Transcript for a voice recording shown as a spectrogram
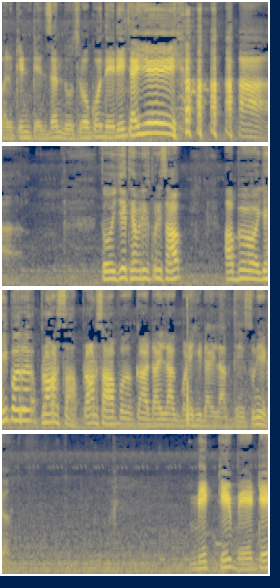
बल्कि टेंशन दूसरों को देनी चाहिए। तो ये थे अमरीश पुरी साहब। अब यहीं पर प्राण साहब प्राण साहब का डायलॉग बड़े ही डायलॉग थे। सुनिएगा। मिक्की बेटे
